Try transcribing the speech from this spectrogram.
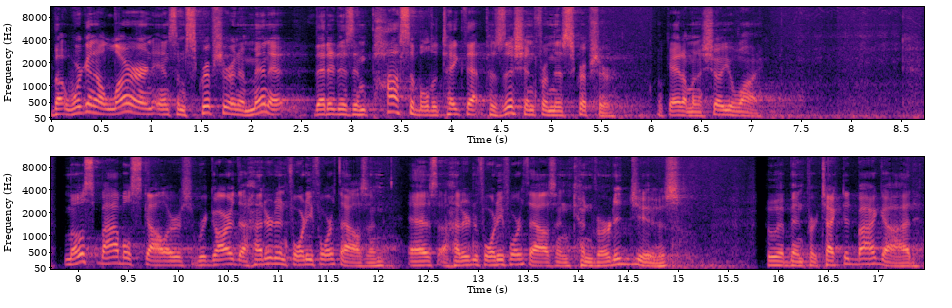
But we're going to learn in some scripture in a minute that it is impossible to take that position from this scripture. Okay? And I'm going to show you why. Most Bible scholars regard the 144,000 as 144,000 converted Jews who have been protected by God,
